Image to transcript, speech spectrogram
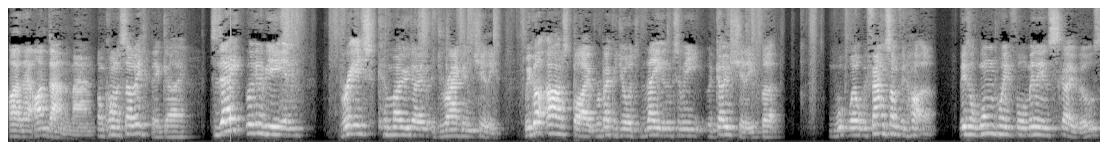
Hi there, I'm Dan the Man. I'm Connor Subby. Big guy. Today we're going to be eating British Komodo Dragon chilies. We got asked by Rebecca George Layton to eat the ghost chilies, but w- well, we found something hotter. These are 1.4 million Scovilles,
